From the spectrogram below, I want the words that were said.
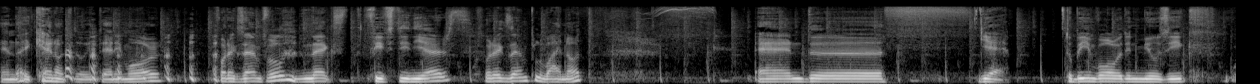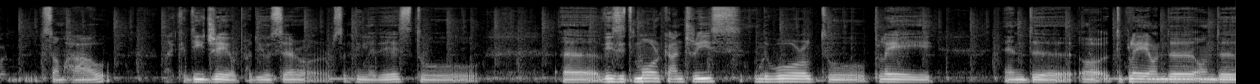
and I cannot do it anymore. for example, next 15 years, for example, why not? And uh, yeah, to be involved in music somehow, like a DJ or producer or something like this, to uh, visit more countries in the world, to play and uh, to play on the on the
